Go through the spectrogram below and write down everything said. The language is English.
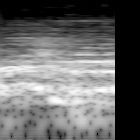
buena.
